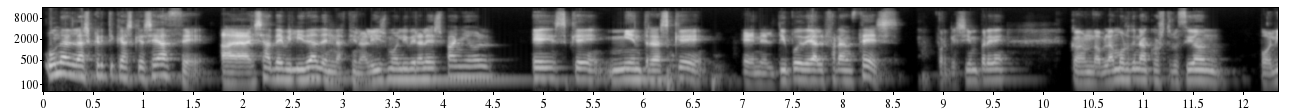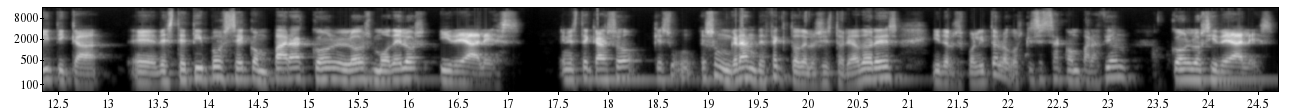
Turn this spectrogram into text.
Una de las críticas que se hace a esa debilidad del nacionalismo liberal español es que mientras que en el tipo ideal francés, porque siempre cuando hablamos de una construcción política eh, de este tipo se compara con los modelos ideales. En este caso, que es un, es un gran defecto de los historiadores y de los politólogos, que es esa comparación con los ideales.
